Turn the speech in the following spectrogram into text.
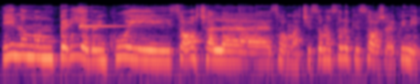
In un, un periodo in cui social, eh, insomma, ci sono solo più social, quindi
